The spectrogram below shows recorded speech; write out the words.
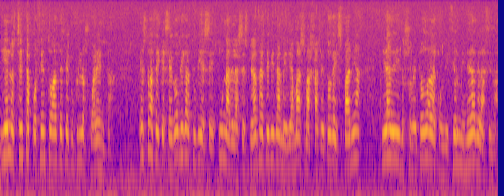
y el 80% antes de cumplir los 40. Esto hace que Segóbriga tuviese una de las esperanzas de vida media más bajas de toda Hispania y era debido sobre todo a la condición minera de la ciudad.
